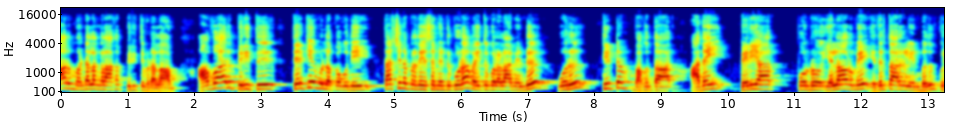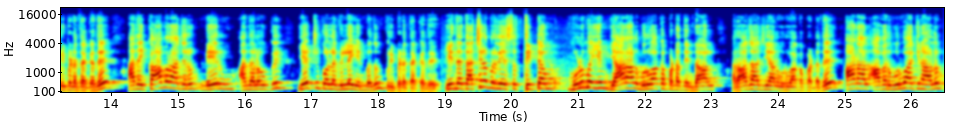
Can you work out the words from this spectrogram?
ஆறு மண்டலங்களாக பிரித்து விடலாம். அவ்வாறு பிரித்து தெற்கே உள்ள பகுதி தட்சிண பிரதேசம் என்று கூட வைத்துக் கொள்ளலாம் என்று ஒரு திட்டம் வகுத்தார். அதை பெரியார் போன்றோ எல்லாருமே எதிர்த்தார்கள் என்பதும் குறிப்பிடத்தக்கது. அதை காமராஜரும் நேருவும் அந்த அளவுக்கு ஏற்றுக்கொள்ளவில்லை என்பதும் குறிப்பிடத்தக்கது. இந்த தட்சிண பிரதேச திட்டம் முழுமையும் யாரால் உருவாக்கப்பட்டது என்றால் ராஜாஜியால் உருவாக்கப்பட்டது. ஆனால் அவர் உருவாக்கினாலும்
